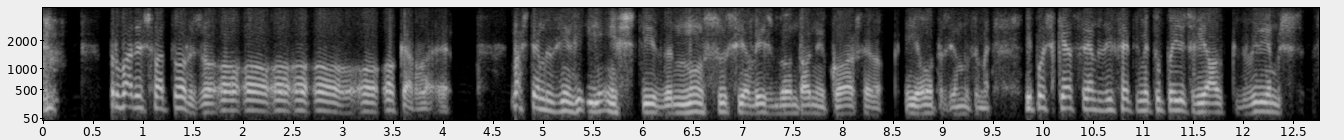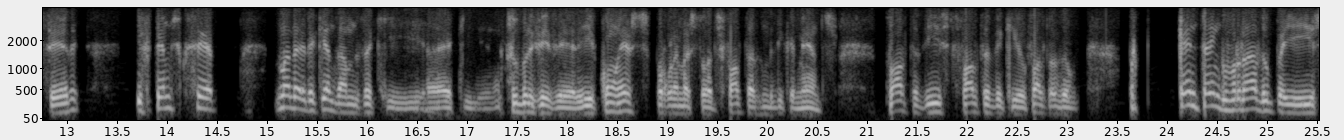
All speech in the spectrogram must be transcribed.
por vários fatores. Oh, oh, oh, oh, Carla, nós temos investido num socialismo do António Costa e outros, e depois esquecemos efetivamente o país real que deveríamos ser e que temos que ser. De maneira que andamos aqui, aqui a sobreviver e com estes problemas todos, falta de medicamentos, falta disto, falta daquilo, falta do. Porque quem tem governado o país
